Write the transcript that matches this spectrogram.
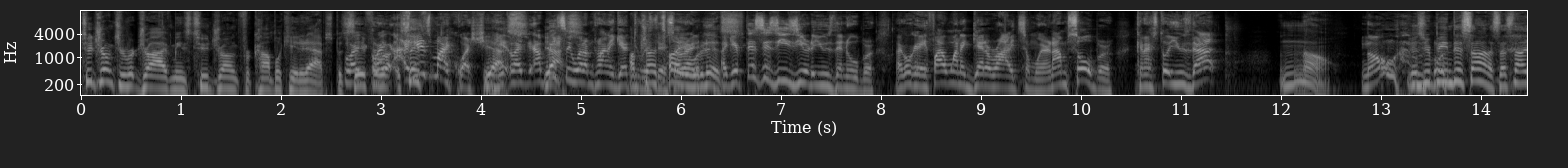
too drunk to drive means too drunk for complicated apps. But Like, safer. like, uh, safe- here's my question. Yes, Like, uh, yes. basically, what I'm trying to get I'm to trying is to this. tell you alright? what it is. Like, if this is easier to use than Uber, like, okay, if I want to get a ride somewhere and I'm sober, can I still use that? no, No, because you're being dishonest. That's not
